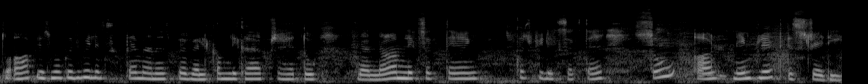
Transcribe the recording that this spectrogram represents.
तो आप इसमें कुछ भी लिख सकते हैं। मैंने इस पर वेलकम लिखा है, आप चाहे तो अपना नाम लिख सकते हैं, कुछ भी लिख सकते हैं। So our name plate is ready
